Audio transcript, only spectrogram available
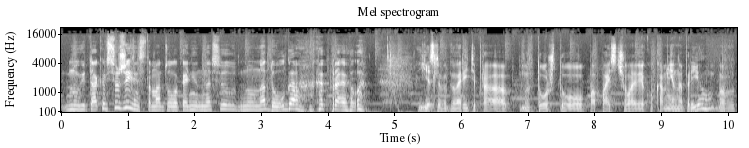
ну и так и всю жизнь стоматолог, они на всю, ну, надолго, как правило. Если вы говорите про то, что попасть человеку ко мне на прием, вот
